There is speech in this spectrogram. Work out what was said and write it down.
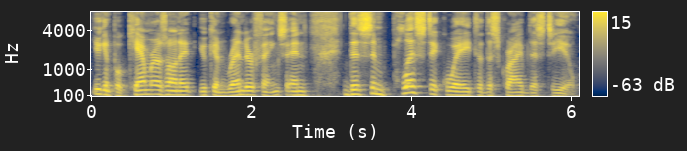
You can put cameras on it. You can render things. And the simplistic way to describe this to you.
